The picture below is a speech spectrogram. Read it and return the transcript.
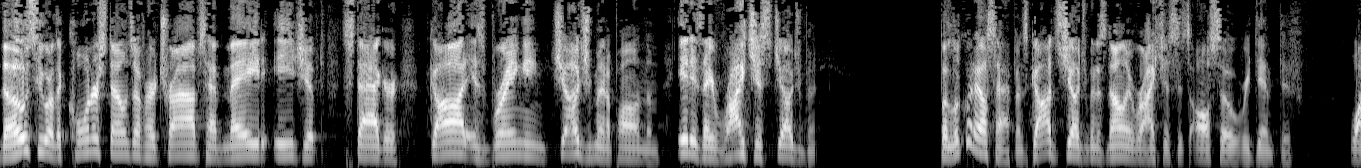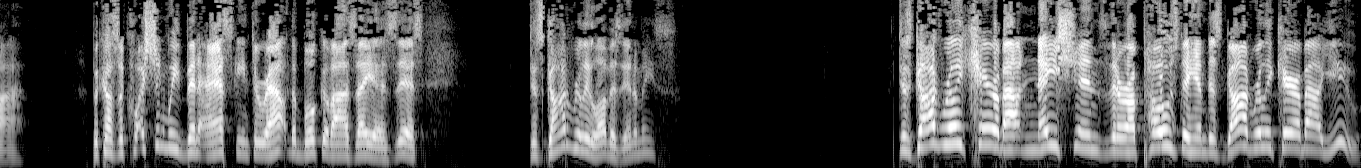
Those who are the cornerstones of her tribes have made Egypt stagger. God is bringing judgment upon them. It is a righteous judgment. But look what else happens. God's judgment is not only righteous, it's also redemptive. Why? Because the question we've been asking throughout the book of Isaiah is this. Does God really love his enemies? Does God really care about nations that are opposed to Him? Does God really care about you?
